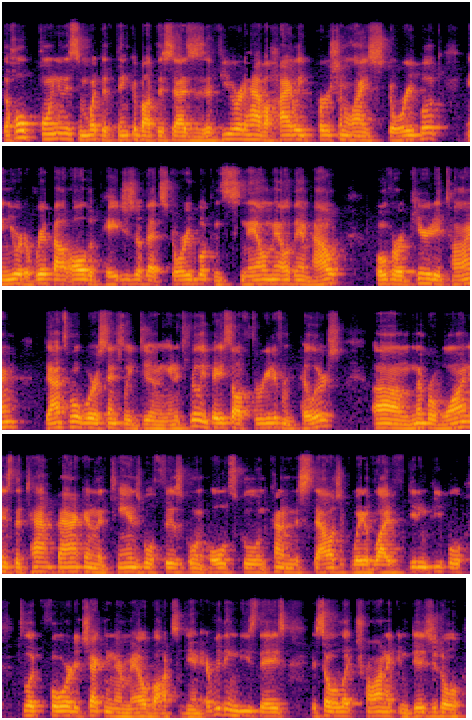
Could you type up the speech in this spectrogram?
The whole point of this and what to think about this as is if you were to have a highly personalized storybook and you were to rip out all the pages of that storybook and snail mail them out over a period of time, that's what we're essentially doing. And it's really based off three different pillars. Um, number one is the tap back and the tangible, physical, and old school and kind of nostalgic way of life, getting people to look forward to checking their mailbox again. Everything these days is so electronic and digital,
